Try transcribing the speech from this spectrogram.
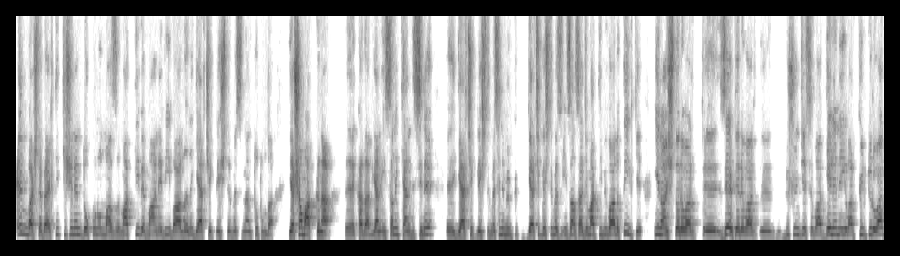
en başta belki kişinin dokunulmazlığı, maddi ve manevi varlığını gerçekleştirmesinden tutun da yaşam hakkına e, kadar yani insanın kendisini e, gerçekleştirmesini mümkün gerçekleştirmesi insan sadece maddi bir varlık değil ki inançları var, e, zevkleri var, e, düşüncesi var, geleneği var, kültürü var.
